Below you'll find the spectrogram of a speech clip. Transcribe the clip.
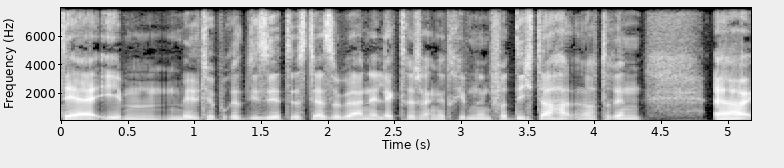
der eben mild hybridisiert ist, der sogar einen elektrisch angetriebenen Verdichter hat noch drin. Äh,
